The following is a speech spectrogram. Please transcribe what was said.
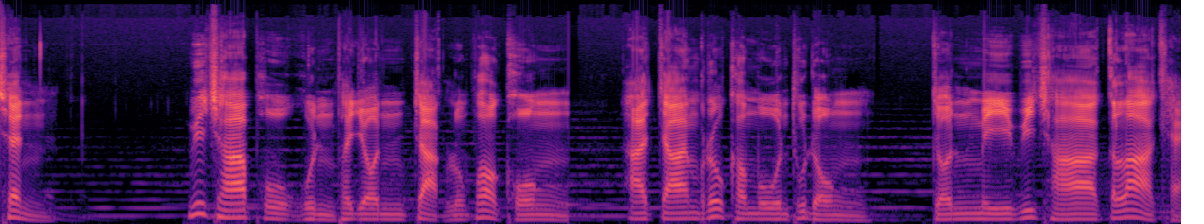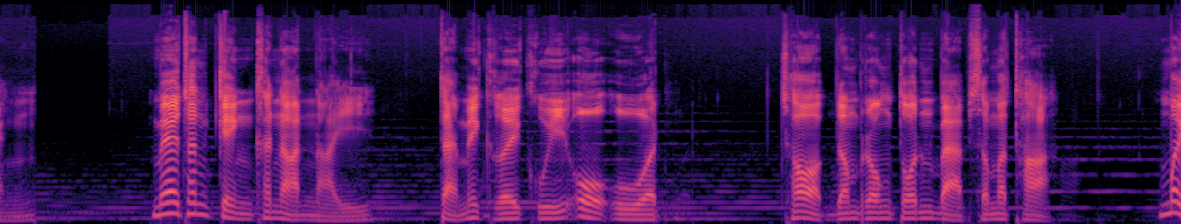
เช่น วิชาผูกหุ่นพยนต์จากหลวงพ่อคง อาจารย์รุขมูลทุดง จนมีวิชากล้าแข็ง แม้ท่านเก่งขนาดไหน แต่ไม่เคยคุยโอ้อวด ชอบดำรงตนแบบสมถะ ไม่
